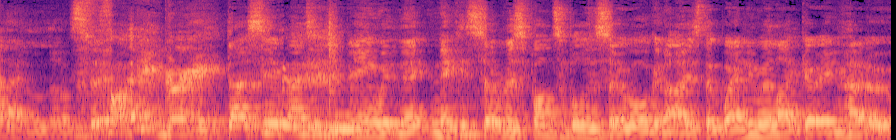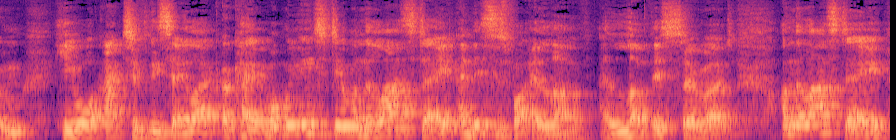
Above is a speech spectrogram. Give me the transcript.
and I loved it. fucking great. That's the advantage of being with Nick. Nick is so responsible and so organised that when we're like going home, he will actively say like, "Okay, what we need to do on the last day," and this is what I love. I love this so much. On the last day,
